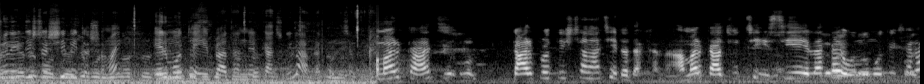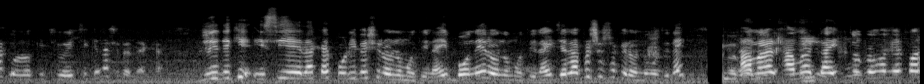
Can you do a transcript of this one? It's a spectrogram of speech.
সুনির্দিষ্ট সীমিত সময় এর মধ্যে এই প্রাধান্যের কাজগুলো আমরা করে যাব। আমার কাজ কার প্রতিষ্ঠান আছে এটা দেখা না আমার কাজ হচ্ছে ইসিএ এলাকায় অনুমতি ছাড়া কোনো কিছু হয়েছে কিনা সেটা দেখা। যদি দেখি ইসিএ এলাকায় পরিবেশের অনুমতি নাই, বনের অনুমতি নাই, জেলা প্রশাসকের অনুমতি নাই, আমার আমার দায়িত্ব গ্রহণের পর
